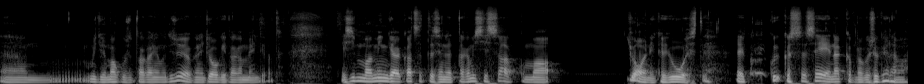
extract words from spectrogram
muidu magusat väga niimoodi ei söö, aga need joogid väga meeldivad. ja siis ma mingi aeg katsetasin, et aga mis siis saab, kui ma joon ikkagi uuesti, et kas see seen hakkab nagu sügelema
